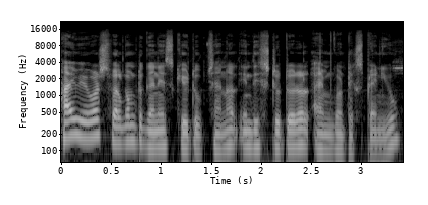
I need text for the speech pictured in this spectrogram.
Hi viewers, welcome to Gani SK YouTube channel. In this tutorial, I am going to explain you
